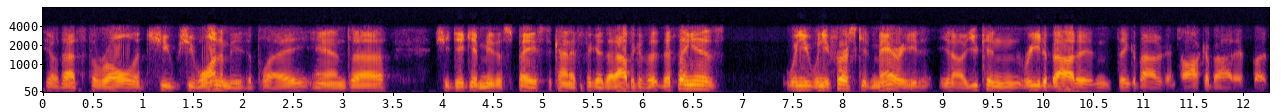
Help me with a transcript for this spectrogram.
you know that's the role that she she wanted me to play, and uh, she did give me the space to kind of figure that out because the, the thing is when you when you first get married, you know, you can read about it and think about it and talk about it, but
